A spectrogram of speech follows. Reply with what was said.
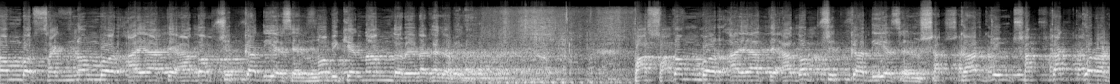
নম্বর চার নম্বর আয়াতে আদব শিক্ষা দিয়েছেন, নবীকে নাম ধরে রাখা যাবে না। পাঁচ নম্বর আয়াতে আদব শিক্ষা দিয়েছেন, সাক্ষাৎ সাক্ষাৎ করার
